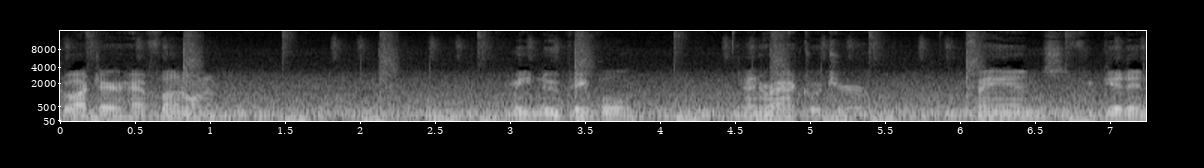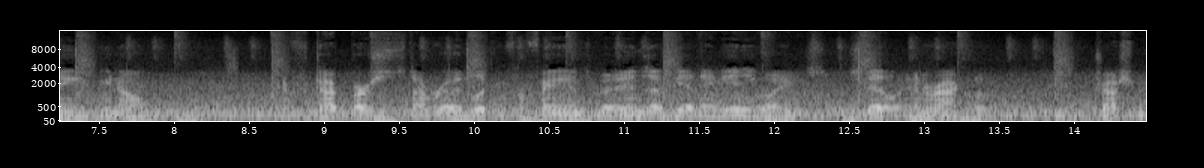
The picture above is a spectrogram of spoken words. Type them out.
Go out there, have fun on it. Meet new people, interact with your fans if you get any, you know. If the type of person that's not really looking for fans, but ends up getting any anyways, still interact with them. Trust me.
